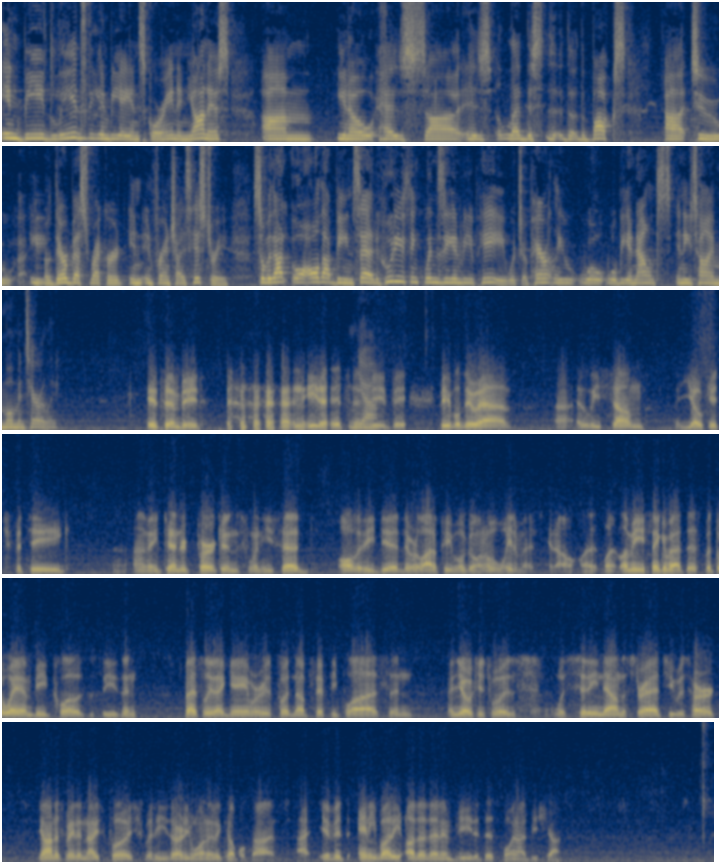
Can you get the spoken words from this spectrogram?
Embiid leads the NBA in scoring, and Giannis, um, you know, has uh, has led this the, the Bucks uh, to you know their best record in, in franchise history. So, with that, all that being said, who do you think wins the MVP, which apparently will will be announced anytime momentarily? It's Embiid. Anita, it's yeah. indeed. People do have uh, at least some Jokic fatigue. I mean, Kendrick Perkins, when he said all that he did, there were a lot of people going, "Oh, wait a minute, you know, let, let, let me think about this." But the way Embiid closed the season, especially that game where he was putting up 50 plus, and and Jokic was was sitting down the stretch, he was hurt. Giannis made a nice push, but he's already won it a couple times. If it's anybody other than Embiid at this point, I'd be shocked.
